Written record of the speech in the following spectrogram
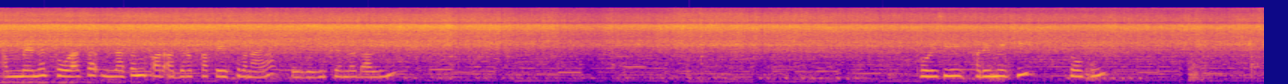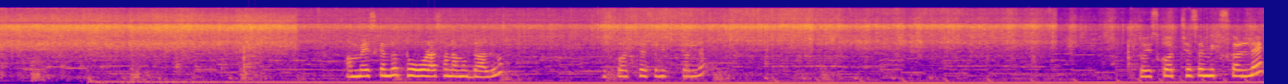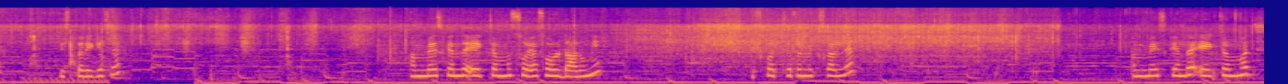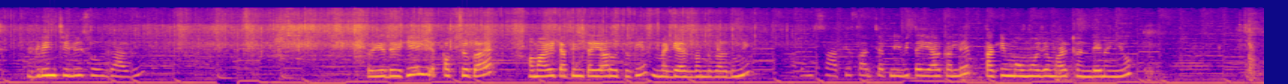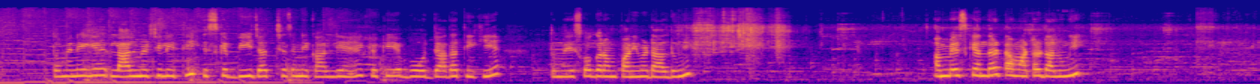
अब मैंने थोड़ा सा लहसुन और अदरक का पेस्ट बनाया तो वो भी इसके अंदर डाल दूँगी। थोड़ी सी हरी मिर्ची चौक मैं इसके अंदर थोड़ा सा नमक डाल दूँ इसको अच्छे से मिक्स कर ले। तो इसको अच्छे से मिक्स कर ले इस तरीके से। अब मैं इसके अंदर एक चम्मच सोया सॉस डालूँगी। इसको अच्छे से मिक्स कर ले। अब मैं इसके अंदर एक चम्मच ग्रीन चिली सॉस डाल दूँ तो ये देखिए, ये पक चुका है। हमारी टफिंग तैयार हो चुकी है। मैं गैस बंद कर दूँगी। हम साथ ही साथ चटनी भी तैयार कर ले, ताकि मोमोज हमारे ठंडे नहीं हो। तो मैंने ये लाल मिर्ची ली थी, इसके बीज अच्छे से निकाल लिए हैं, क्योंकि ये बहुत ज़्यादा तीखी है तो मैं इसको गर्म पानी में डाल दूँगी। अब मैं इसके अंदर टमाटर डालूँगी।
